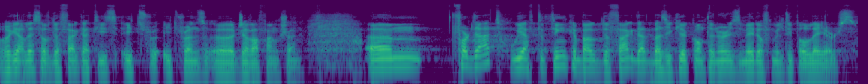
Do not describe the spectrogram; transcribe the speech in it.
regardless of the fact that it, it runs a Java function. Um, for that, we have to think about the fact that basically a container is made of multiple layers.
